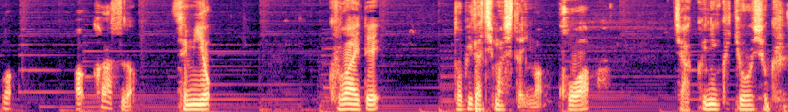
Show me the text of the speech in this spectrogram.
わ、あ、カラスが、セミを、加えて、飛び立ちました、今。怖弱肉強食。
